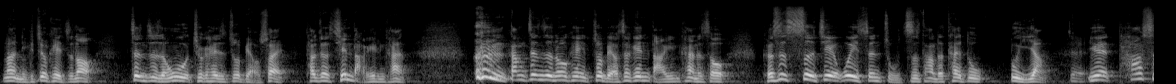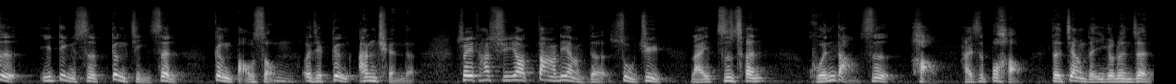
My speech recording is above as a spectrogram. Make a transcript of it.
那你就可以知道，政治人物就开始做表率，他就先打给你看。当政治人物可以做表率给你打给你看的时候，可是世界卫生组织他的态度不一样，对因为他是一定是更谨慎、更保守，而且更安全的，所以它需要大量的数据来支撑混打是好还是不好的这样的一个论证。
